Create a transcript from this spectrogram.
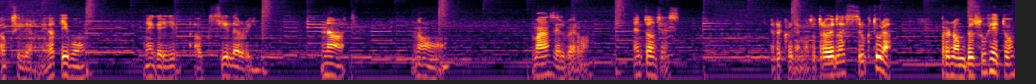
auxiliar negativo, negative auxiliary, not, no más el verbo. Entonces, recordemos otra vez la estructura. Pronombre sujeto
